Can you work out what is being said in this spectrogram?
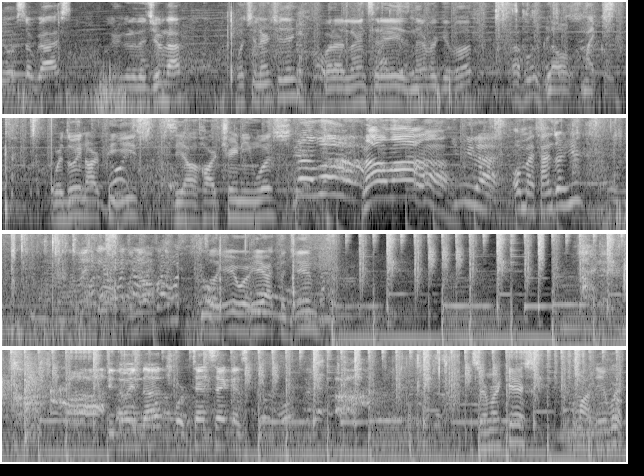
Yo, what's up, guys? We're gonna go to the gym now. What you learned today? What I learned today is never give up. No, Michael. We're doing RPEs. See how hard training was? Nava! Nava! Give me that. Oh, my fans are here? So here we're here at the gym. Doing that for 10 seconds. Sir Marquez. Come on, they work.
